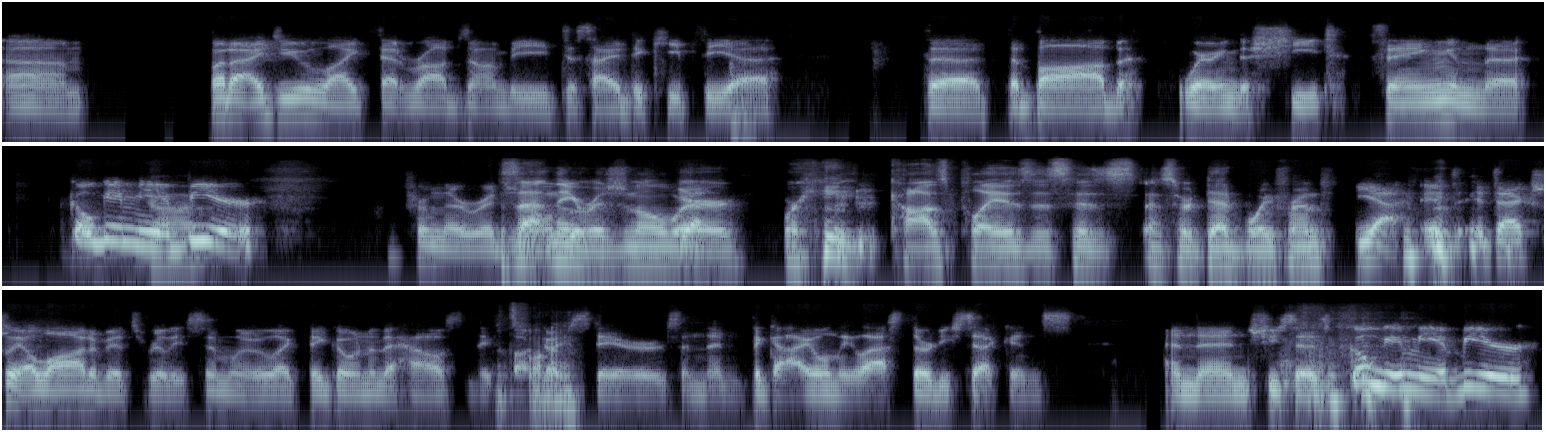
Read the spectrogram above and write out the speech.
Um, but I do like that Rob Zombie decided to keep the uh, the the Bob wearing the sheet thing and the go get me a beer from the original. Is that in the original where where he cosplays as his as her dead boyfriend? Yeah, it's it's actually a lot of it's really similar. Like they go into the house and they That's fuck funny. upstairs, and then the guy only lasts thirty seconds, and then she says, "Go get me a beer,"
